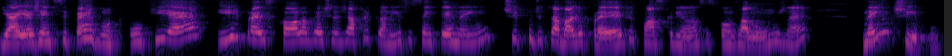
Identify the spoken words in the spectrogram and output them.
E aí a gente se pergunta, o que é ir para a escola vestida de africana? Isso sem ter nenhum tipo de trabalho prévio com as crianças, com os alunos, né? Nenhum tipo.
